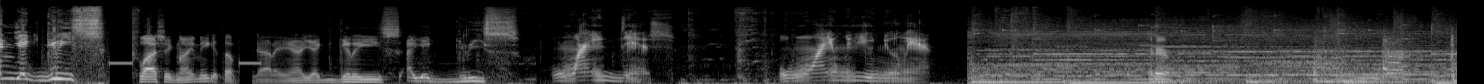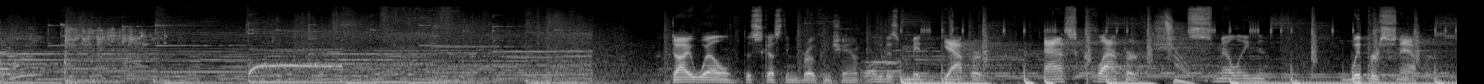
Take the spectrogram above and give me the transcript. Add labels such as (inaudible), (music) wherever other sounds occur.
Come on, you grease! Flash ignite me? Get the f out of here, you grease. Ah, you grease. Why this? Why would you do that? Here. Die well, disgusting broken champ. Look at this mid gapper, ass clapper, smelling whippersnapper.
